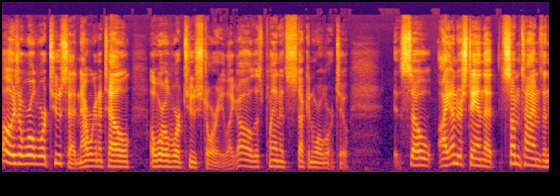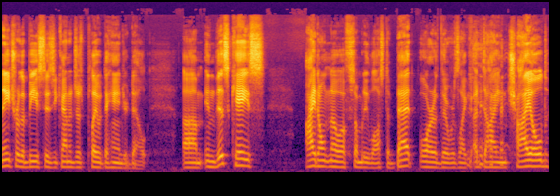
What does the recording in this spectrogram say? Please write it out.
oh there's a world war ii set now we're going to tell a world war ii story. Like oh this planet's stuck in world war ii so i understand that sometimes the nature of the beast is you kind of just play with the hand you're dealt. Um, in this case I don't know if somebody lost a bet or there was like a dying child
